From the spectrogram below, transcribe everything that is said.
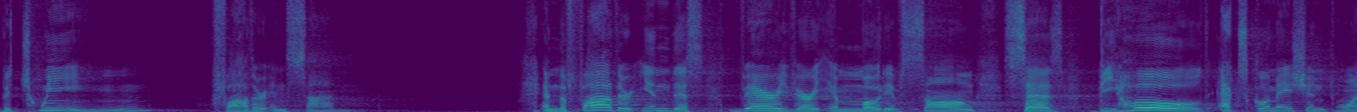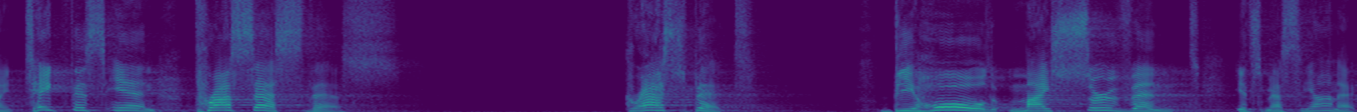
between Father and Son. And the father in this very, very emotive song says, Behold, exclamation point, take this in, process this, grasp it. Behold, my servant. It's messianic.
